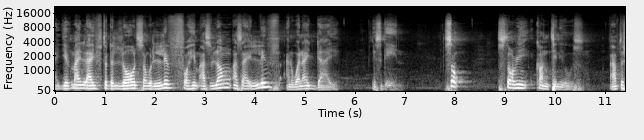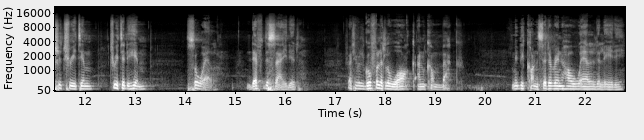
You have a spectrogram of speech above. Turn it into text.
I give my life to the Lord, so I would live for Him as long as I live, and when I die, is gain. So, story continues. After she treat him, treated him so well, Death decided that he will go for a little walk and come back. Maybe considering how well the lady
